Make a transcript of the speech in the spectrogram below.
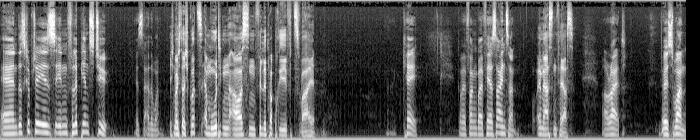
And the scripture is in Philippians 2. It's the other one. Ich möchte euch kurz ermutigen aus dem Philipperbrief 2, Okay. Komm, wir fangen bei Vers 1 an. im ersten Vers. All right. Verse 1,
